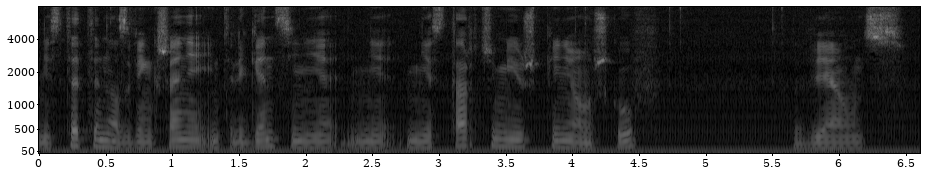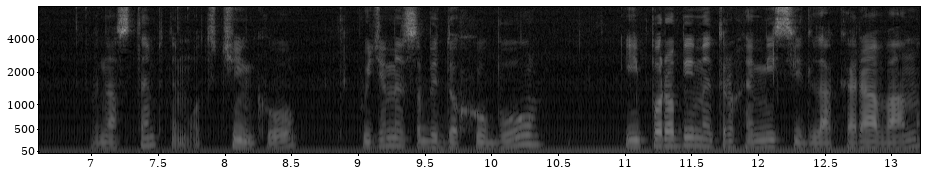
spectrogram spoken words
Niestety na zwiększenie inteligencji nie, nie, nie starczy mi już pieniążków, więc w następnym odcinku pójdziemy sobie do hubu i porobimy trochę misji dla karawan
